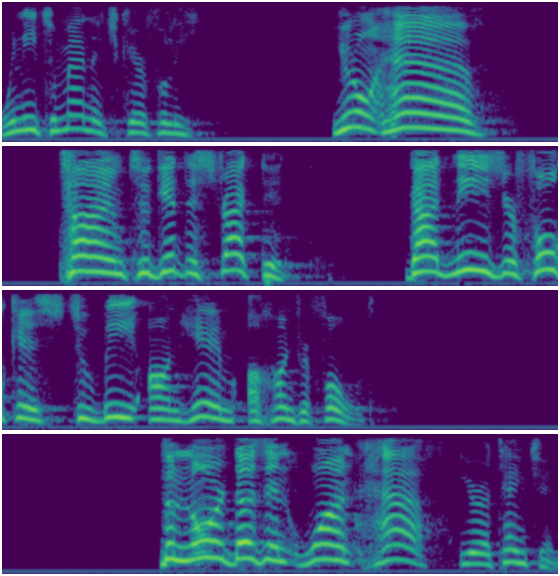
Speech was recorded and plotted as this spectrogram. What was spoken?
We need to manage carefully. You don't have time to get distracted. God needs your focus to be on Him a hundredfold. The Lord doesn't want half your attention,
